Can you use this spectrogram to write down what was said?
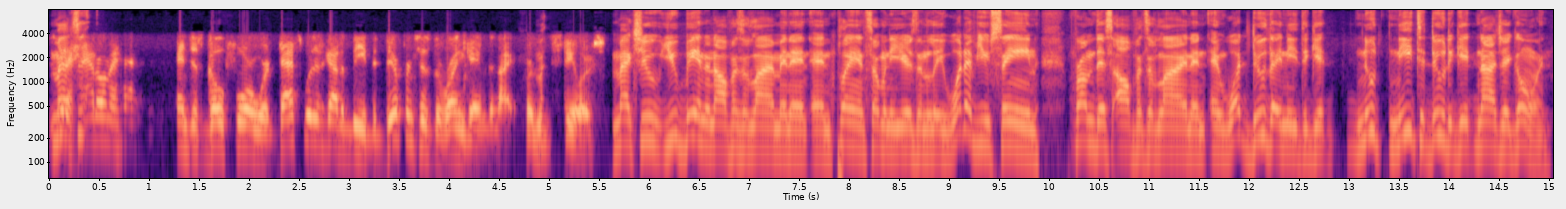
Get a hat on a hat and just go forward. That's what it's got to be. The difference is the run game tonight for the Steelers. Max, you you being an offensive lineman and, and playing so many years in the league, what have you seen from this offensive line, and, and what do they need to get new, need to do to get Najee going?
